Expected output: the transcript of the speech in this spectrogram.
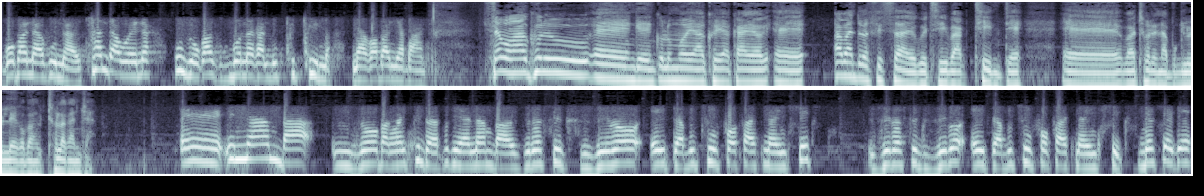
ngoba nakunayo. Thanda wena uzokwazi ukubonakala ukuchichima nakwabanye abantu. Siyabonga kakhulu eh ngenkulumo yakho yakhayo eh abantu bafisayo ukuthi bakuthinte eh bathole nabo kululeko bangithola kanjani? Eh inamba ngizoba ngayithinda lapho ke number 0608224596 0608224596 bese ke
